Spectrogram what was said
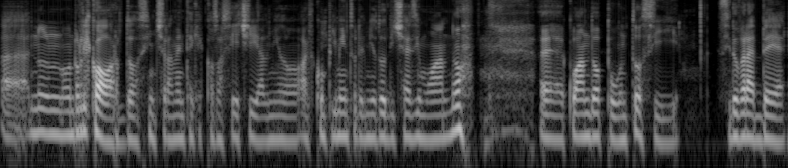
Eh, non, non, ricordo sinceramente che cosa feci al, mio, al compimento del mio dodicesimo anno, eh, quando appunto si, si dovrebbe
